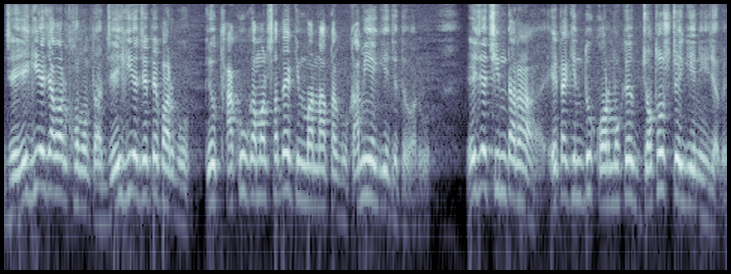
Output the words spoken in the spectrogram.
যে এগিয়ে যাওয়ার ক্ষমতা, যে এগিয়ে যেতে পারব, কেউ থাকুক আমার সাথে কিংবা না থাকুক, আমি এগিয়ে যেতে পারব। এই যে চিন্তাধারা এটা কিন্তু কর্মকে যথেষ্ট এগিয়ে নিয়ে যাবে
